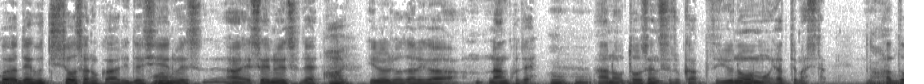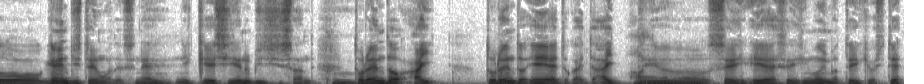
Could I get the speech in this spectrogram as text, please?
これは出口調査の代わりで CNS、あ SNS でい。ろいろ誰が何区で、あの当選するかっていうのをもうやってました。あと現時点はですね、うん、日経 CNBC さんで、トレンド I トレンド AI と書いて AI っていう製、AI 製品を今提供して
